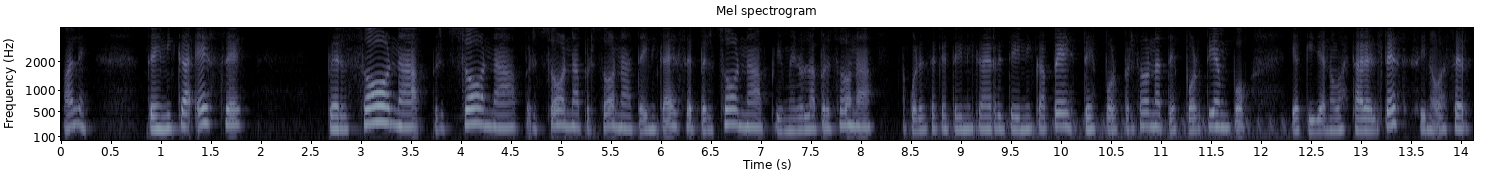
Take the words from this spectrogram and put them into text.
¿Vale? Técnica S, persona, persona, persona, persona. Técnica S, persona. Primero la persona. Acuérdense que técnica R y técnica P es test por persona, test por tiempo. Y aquí ya no va a estar el test, sino va a ser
